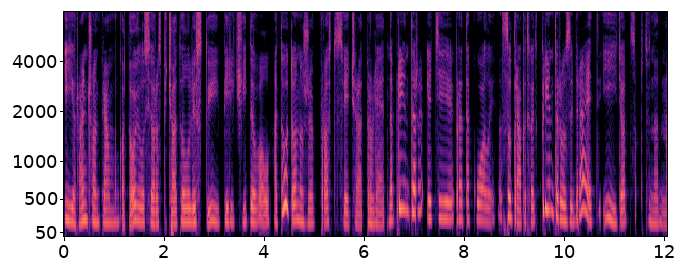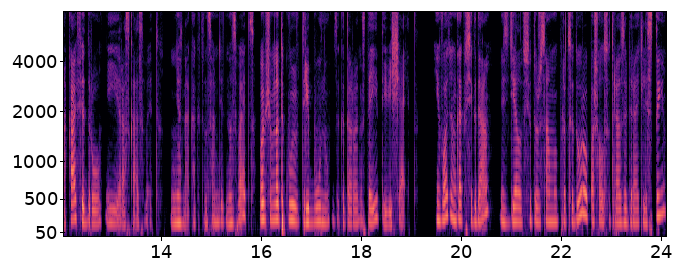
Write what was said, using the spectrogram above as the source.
И раньше он прям готовился, распечатывал листы, перечитывал. А тут он уже просто с вечера отправляет на принтер эти протоколы. С утра подходит к принтеру, забирает и идет, собственно, на кафедру и рассказывает не знаю, как это на самом деле называется. В общем, на такую трибуну, за которой он стоит и вещает. И вот он, как всегда, сделал всю ту же самую процедуру, пошел с утра забирать листы,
